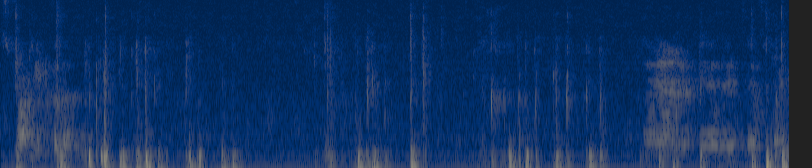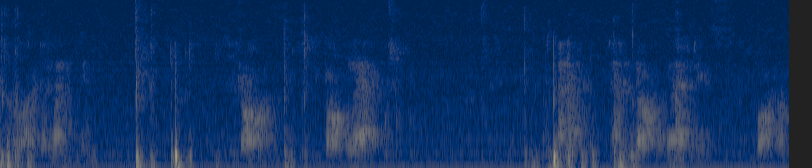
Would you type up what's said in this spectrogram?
starting color and here is just by provide alignment top top left and end of that is bottom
